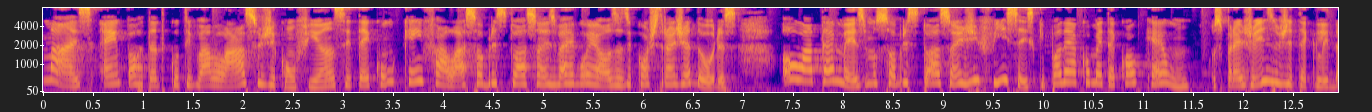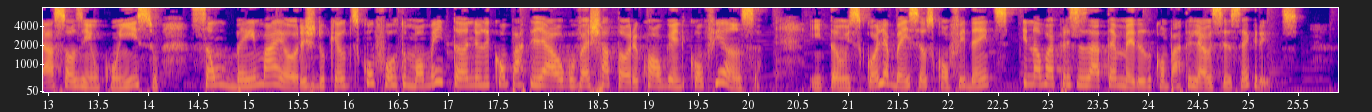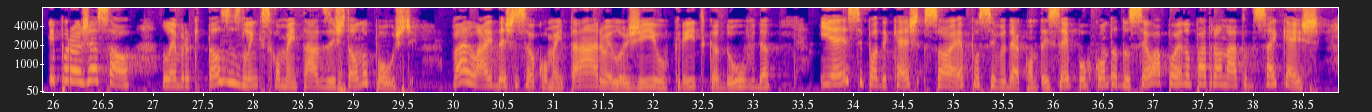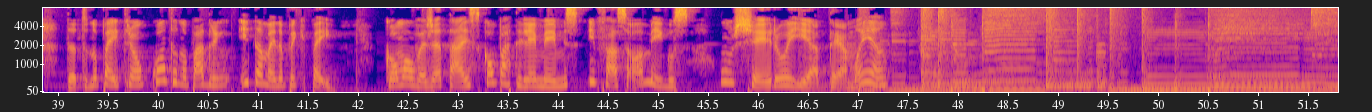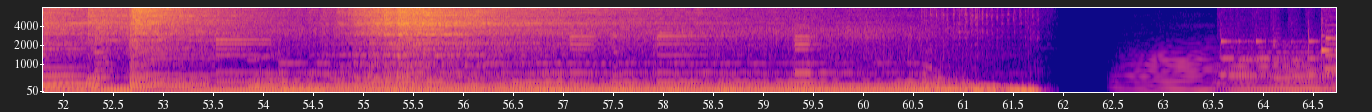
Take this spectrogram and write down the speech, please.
Mas é importante cultivar laços de confiança e ter com quem falar sobre situações vergonhosas e constrangedoras, ou até mesmo sobre situações difíceis que podem acometer qualquer um. Os prejuízos de ter que lidar sozinho com isso são bem maiores do que o desconforto momentâneo de compartilhar algo vexatório com alguém de confiança. Então escolha bem seus confidentes e não vai precisar ter medo de compartilhar os seus segredos. E por hoje é só. Lembro que todos os links comentados estão no post. Vai lá e deixe seu comentário, elogio, crítica, dúvida. E esse podcast só é possível de acontecer por conta do seu apoio no patronato do SciCast, tanto no Patreon quanto no Padrim e também no PicPay. Comam vegetais, compartilhem memes e façam amigos. Um cheiro e até amanhã!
